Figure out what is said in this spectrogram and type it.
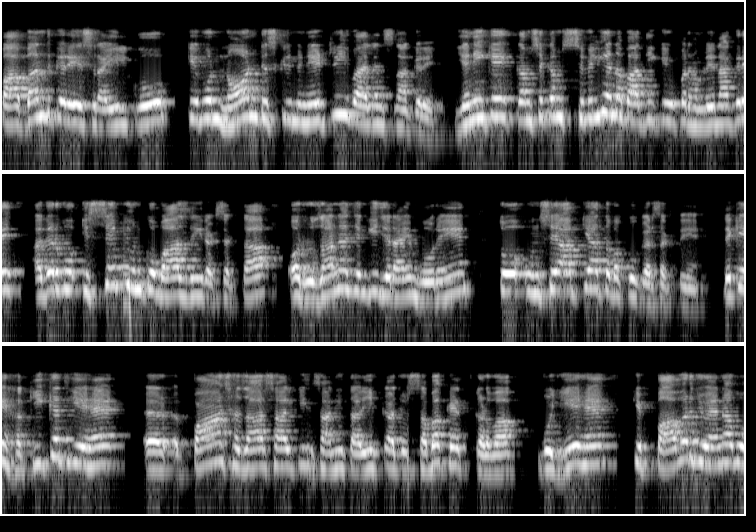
पाबंद करे इसराइल को कि वो नॉन डिस्क्रिमिनेटरी वायलेंस ना करे, यानी कि कम से कम सिविलियन आबादी के ऊपर हमले ना करे, अगर वो इससे भी उनको बाज नहीं रख सकता और रोज़ाना जंगी जराइम हो रहे हैं तो उनसे आप क्या तो कर सकते हैं? देखिए, हकीकत ये है पाँच हज़ार साल की इंसानी तारीख का जो सबक है कड़वा, वो ये है कि पावर जो है ना, वो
